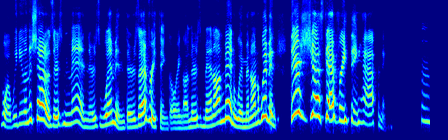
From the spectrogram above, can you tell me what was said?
what we do in the shadows. There's men, there's women, there's everything going on. There's men on men, women on women. There's just everything happening. Hmm.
